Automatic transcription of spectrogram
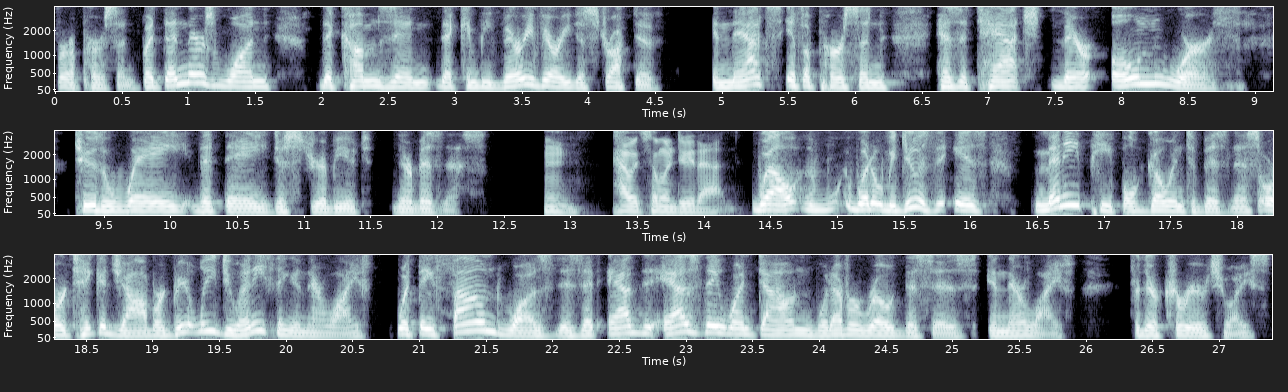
for a person. But then there's one that comes in that can be very, very destructive and that's if a person has attached their own worth to the way that they distribute their business. Hmm. How would someone do that? Well, what we do is, is many people go into business or take a job or really do anything in their life. What they found was is that as they went down whatever road this is in their life for their career choice,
